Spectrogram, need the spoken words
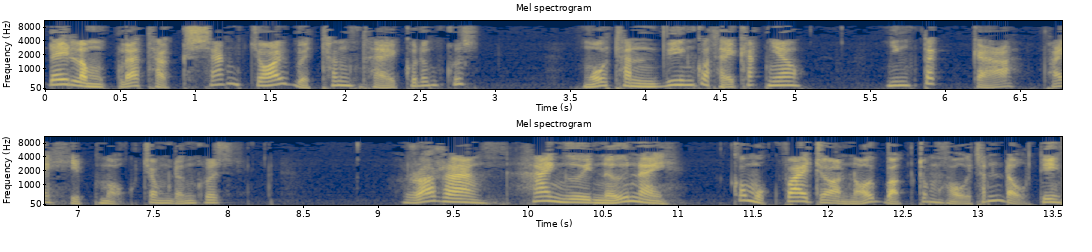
Đây là một lẽ thật sáng chói về thân thể của Đấng Christ. Mỗi thành viên có thể khác nhau, nhưng tất cả phải hiệp một trong Đấng Christ. Rõ ràng, hai người nữ này có một vai trò nổi bật trong hội thánh đầu tiên.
